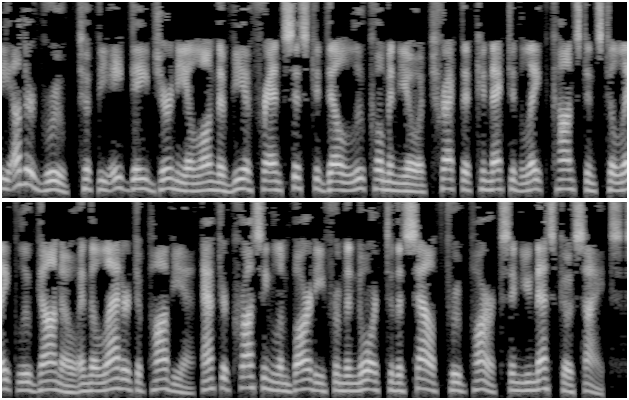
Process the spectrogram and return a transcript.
The other group took the eight-day journey along the Via Francisca del Lucomagno a trek that connected Lake Constance to Lake Lugano and the latter to Pavia, after crossing Lombardy from the north to the south through parks and UNESCO sites.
